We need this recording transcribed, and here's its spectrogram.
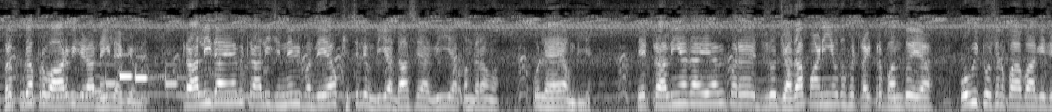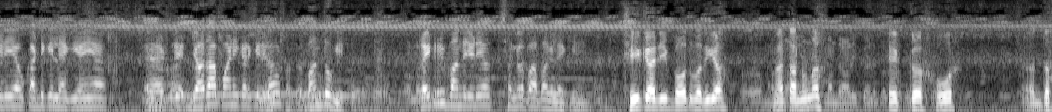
ਮਤਲਬ ਪੂਰਾ ਪਰਿਵਾਰ ਵੀ ਜਿਹੜਾ ਨਹੀਂ ਲੈ ਕੇ ਆਉਂਦੀ। ਟਰਾਲੀ ਦਾ ਇਹ ਆ ਵੀ ਟਰਾਲੀ ਜਿੰਨੇ ਵੀ ਬੰਦੇ ਆ, ਉਹ ਖਿੱਚ ਲਿਆਉਂਦੀ ਆ 10 ਆ 20 ਆ 15 ਵਾ, ਉਹ ਲੈ ਆਉਂਦੀ ਆ। ਤੇ ਟਰਾਲੀਆਂ ਦਾ ਇਹ ਆ ਵੀ ਪਰ ਜਦੋਂ ਜ਼ਿਆਦਾ ਪਾਣੀ ਆ ਉਦੋਂ ਫਿਰ ਟਰੈਕਟਰ ਬੰਦ ਹੋਏ ਆ। ਉਹ ਵੀ ਟੋਚਨ ਪਾ ਪਾ ਕੇ ਜਿਹੜੇ ਆ ਉਹ ਕੱਢ ਕੇ ਲੈ ਕੇ ਆਏ ਆ। ਜ਼ਿਆਦਾ ਪਾਣੀ ਕਰਕੇ ਜਿਹੜਾ ਉਹ ਬੰਦ ਹੋ ਗਏ। ਟਰੈਕਟਰ ਵੀ ਬੰਦ ਜਿਹੜੇ ਆ ਉਹ ਸੰਗਲ ਪਾ ਪਾ ਕੇ ਲੈ ਕੇ ਆਏ ਆ। ਠੀਕ ਹੈ ਜੀ ਬਹੁਤ ਵਧੀਆ। ਮੈਂ ਤੁਹਾਨੂੰ ਨਾ ਇੱਕ ਹੋਰ ਦੱਸ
